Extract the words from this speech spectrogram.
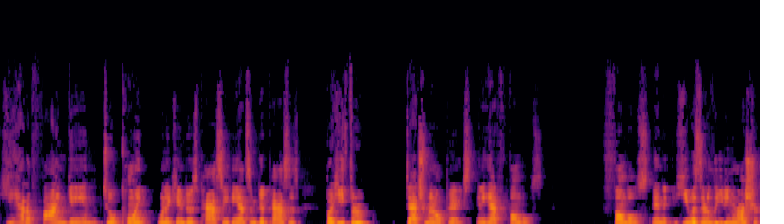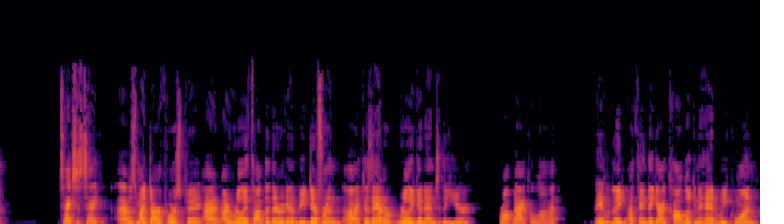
he had a fine game to a point when it came to his passing. He had some good passes, but he threw detrimental picks and he had fumbles. Fumbles. And he was their leading rusher. Texas Tech, that was my dark horse pick. I, I really thought that they were going to be different because uh, they had a really good end to the year, brought back a lot. They, they, I think they got caught looking ahead week one,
